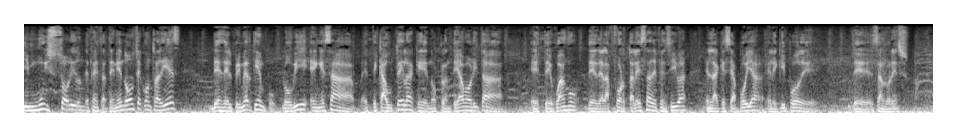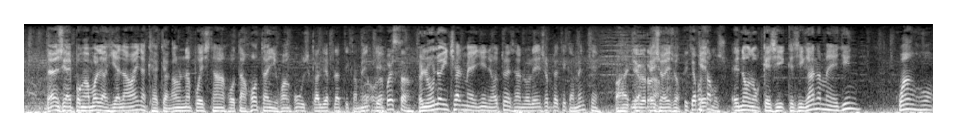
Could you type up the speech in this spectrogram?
y muy sólido en defensa, teniendo 11 contra 10 desde el primer tiempo. Lo vi en esa este, cautela que nos planteaba ahorita este, Juanjo, de, de la fortaleza defensiva en la que se apoya el equipo de San Lorenzo. Entonces, si ahí pongámosle aquí a la vaina, que, que hagan una apuesta JJ y Juanjo buscarle prácticamente. Una apuesta. El uno hincha al Medellín, el otro de San Lorenzo prácticamente. De verdad. Eso, eso. ¿Y qué Que- apostamos? eh, no, no, que si, que si gana Medellín, Juanjo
